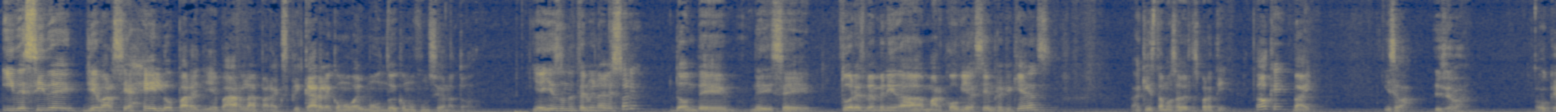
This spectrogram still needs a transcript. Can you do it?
Y decide llevarse a Halo para llevarla, para explicarle cómo va el mundo y cómo funciona todo. Y ahí es donde termina la historia, donde le dice, tú eres bienvenida a Markovia siempre que quieras. Aquí estamos abiertos para ti. Ok, bye. Y se va. Y se va. Ok.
